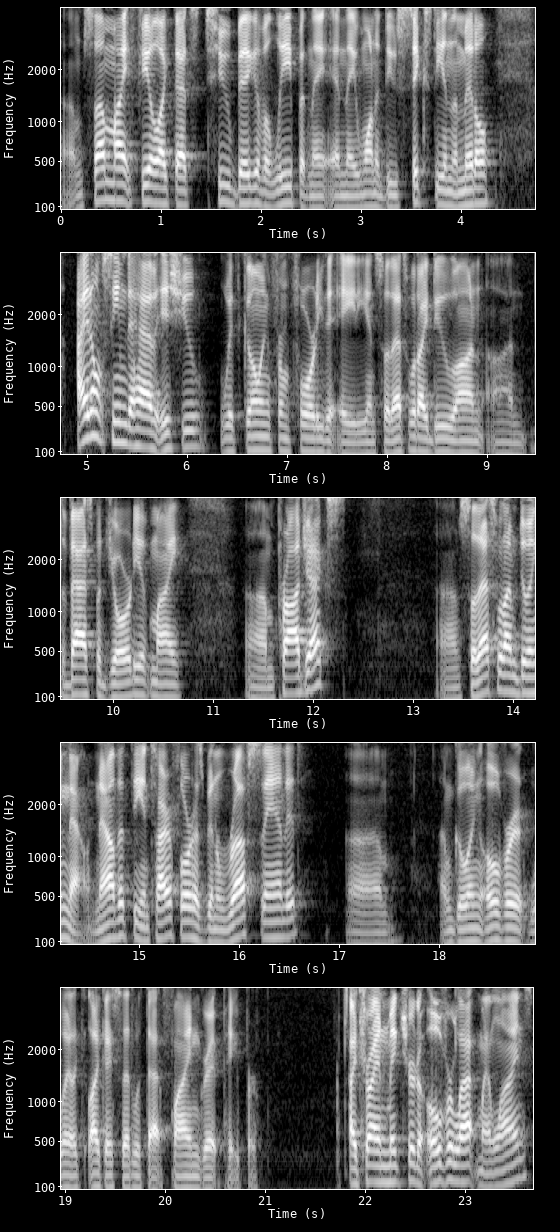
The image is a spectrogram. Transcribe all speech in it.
Um, some might feel like that's too big of a leap and they, and they want to do 60 in the middle. I don't seem to have issue with going from 40 to 80, and so that's what I do on, on the vast majority of my um, projects. Um, so that's what I'm doing now. Now that the entire floor has been rough sanded, um, I'm going over it, like, like I said, with that fine grit paper. I try and make sure to overlap my lines.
